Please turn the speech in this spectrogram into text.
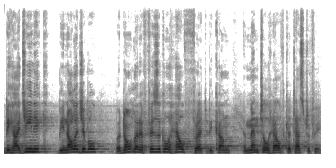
be hygienic, be knowledgeable, but don't let a physical health threat become a mental health catastrophe.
